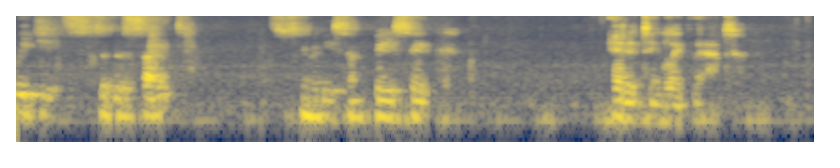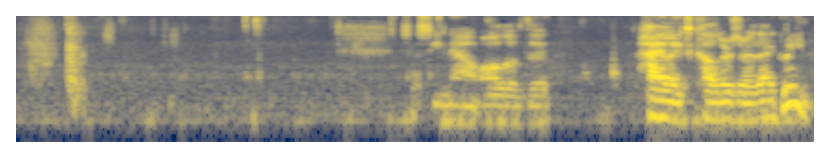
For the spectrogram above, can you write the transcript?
widgets to the site. It's just going to be some basic editing like that. So see now all of the highlight colors are that green.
